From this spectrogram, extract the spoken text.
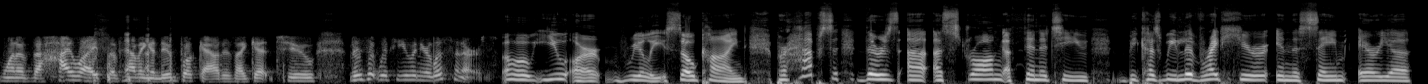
one of the highlights of having a new book out is I get to visit with you and your listeners. Oh, you are really so kind. Perhaps there's a, a strong affinity because we live right here in the same area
